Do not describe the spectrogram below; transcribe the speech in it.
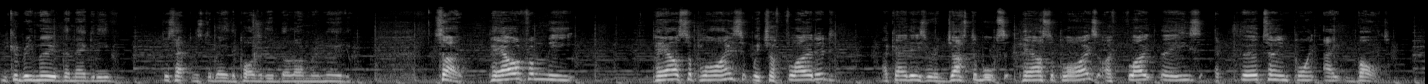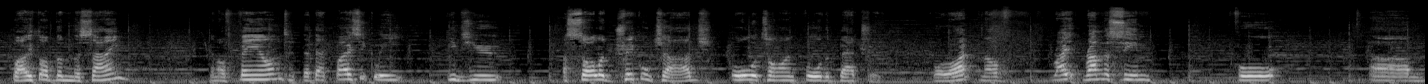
You could remove the negative, just happens to be the positive that I'm removing. So, power from the power supplies, which are floated. Okay, these are adjustable power supplies. I float these at 13.8 volt. Both of them the same. And I found that that basically gives you a solid trickle charge all the time for the battery. All right, and I've run the sim for um,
